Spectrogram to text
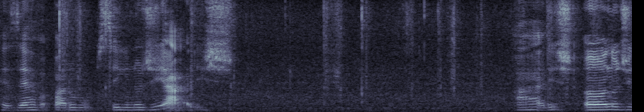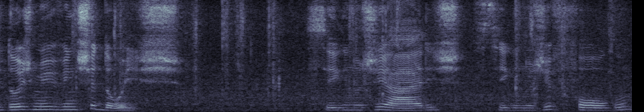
Reserva para o signo de Ares. Ares, ano de 2022. Signos de Ares, signos de fogo,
